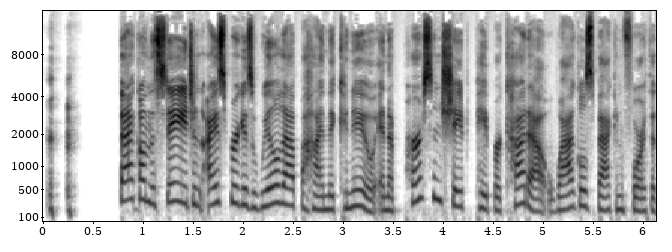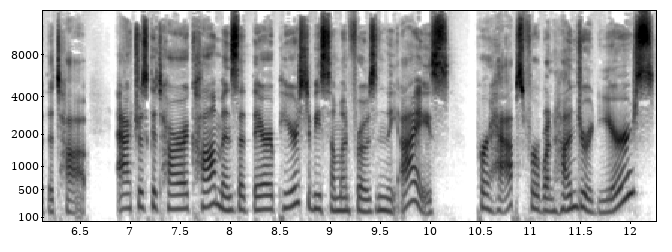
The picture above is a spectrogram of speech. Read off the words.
Back on the stage, an iceberg is wheeled out behind the canoe, and a person shaped paper cutout waggles back and forth at the top. Actress Katara comments that there appears to be someone frozen in the ice, perhaps for 100 years?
